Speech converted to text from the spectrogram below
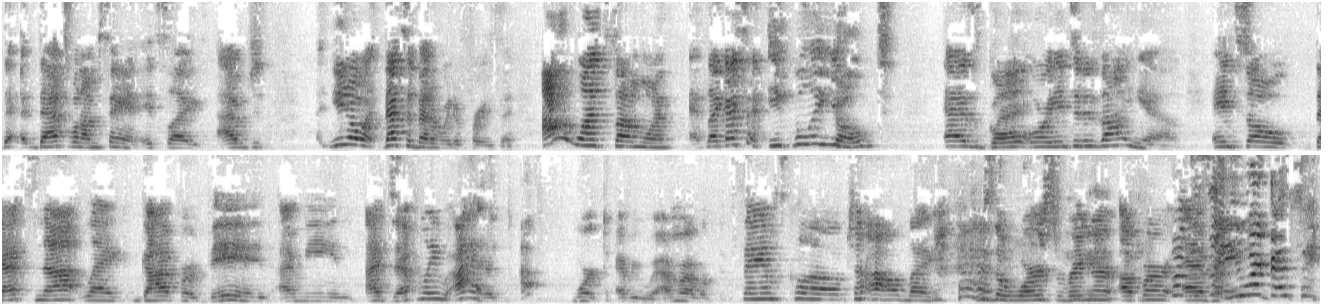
th- that's what I'm saying. It's like I would just, you know what? That's a better way to phrase it. I want someone, like I said, equally yoked, as goal oriented as I am, and so that's not like God forbid. I mean, I definitely I had a I worked everywhere. I remember I worked at Sam's Club, child. Like was the worst ringer upper ever. You work at Sam's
